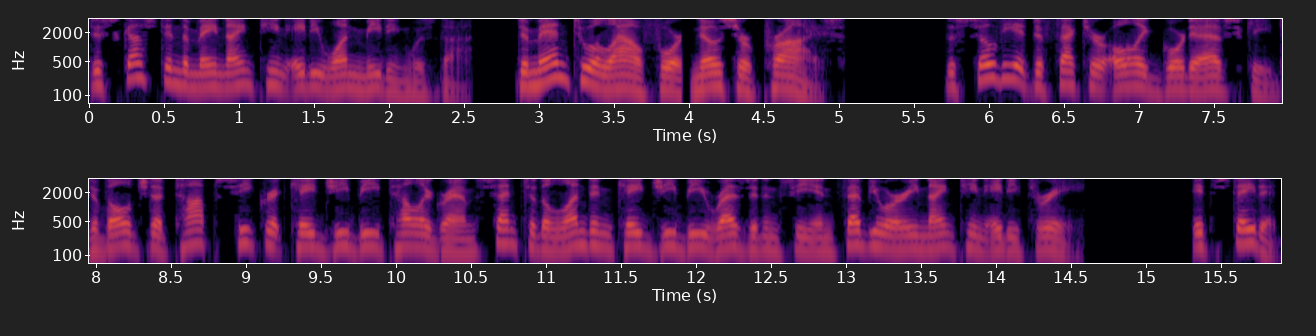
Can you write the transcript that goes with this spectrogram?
discussed in the May 1981 meeting was the demand to allow for no surprise. The Soviet defector Oleg Gordievsky divulged a top-secret KGB telegram sent to the London KGB residency in February 1983. It stated,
